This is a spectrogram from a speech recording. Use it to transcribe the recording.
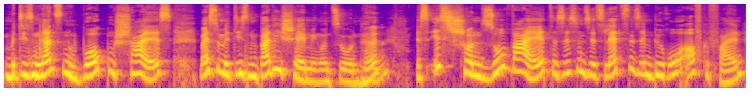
mit diesem ganzen woken Scheiß, weißt du, mit diesem Body-Shaming und so, ne? Mhm. Es ist schon so weit, das ist uns jetzt letztens im Büro aufgefallen,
